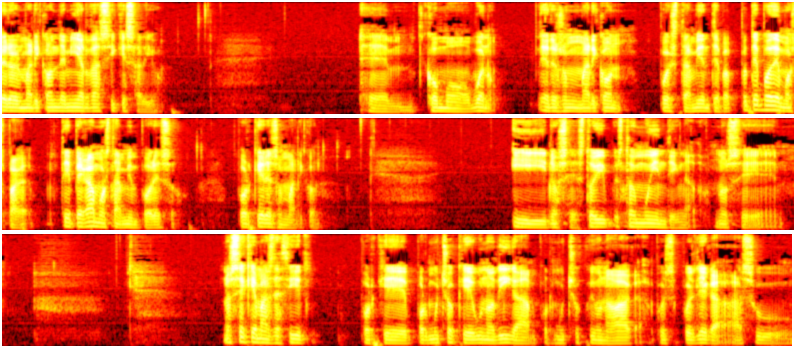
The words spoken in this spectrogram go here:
pero el maricón de mierda sí que salió. Em, como, bueno, eres un maricón, pues también te, te podemos pagar, te pegamos también por eso, porque eres un maricón. Y no sé, estoy, estoy muy indignado, no sé. No sé qué más decir, porque por mucho que uno diga, por mucho que uno haga, pues, pues llega a su,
